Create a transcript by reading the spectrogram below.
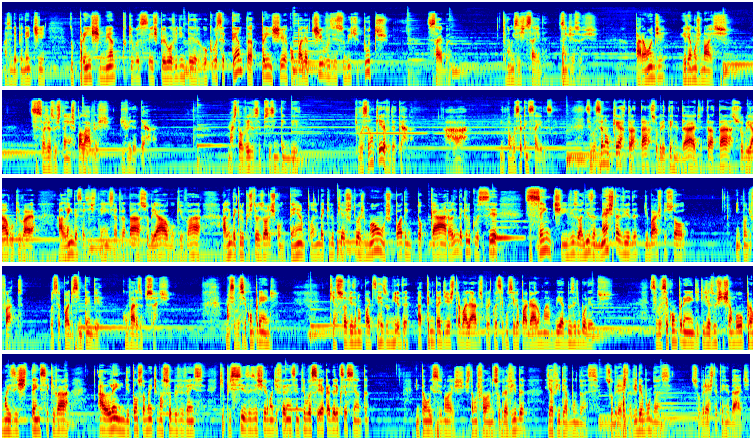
mas independente do preenchimento que você esperou a vida inteira, ou que você tenta preencher com paliativos e substitutos, saiba que não existe saída sem Jesus. Para onde iremos nós, se só Jesus tem as palavras de vida eterna? Mas talvez você precise entender que você não queira a vida eterna. Ah, então você tem saída sim. Se você não quer tratar sobre a eternidade, tratar sobre algo que vai além dessa existência, tratar sobre algo que vá além daquilo que os teus olhos contemplam, além daquilo que as tuas mãos podem tocar, além daquilo que você sente e visualiza nesta vida, debaixo do sol. Então, de fato, você pode se entender com várias opções. Mas se você compreende que a sua vida não pode ser resumida a 30 dias trabalhados para que você consiga pagar uma meia dúzia de boletos, se você compreende que Jesus te chamou para uma existência que vá além de tão somente uma sobrevivência, que precisa existir uma diferença entre você e a cadeira que você senta, então isso nós estamos falando sobre a vida e a vida em abundância, sobre esta vida em abundância, sobre esta eternidade.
